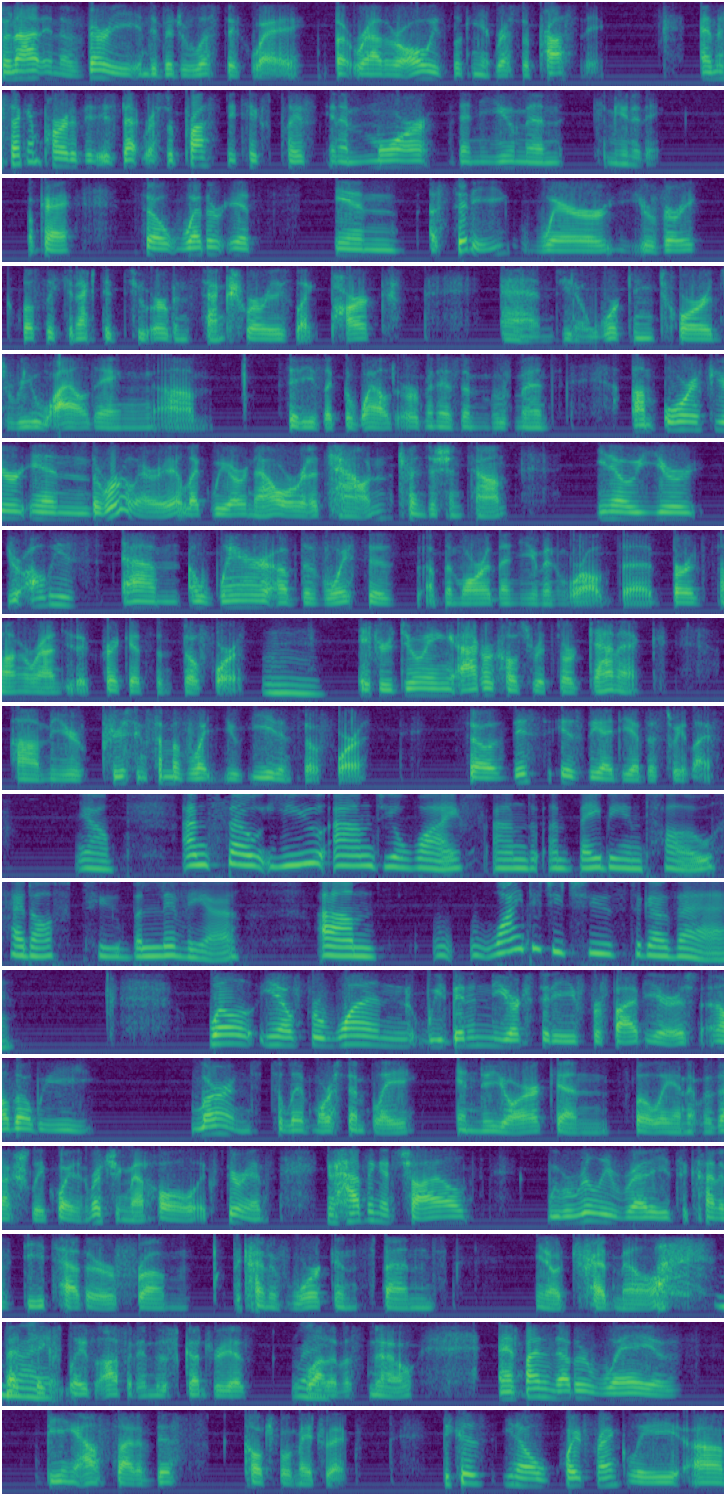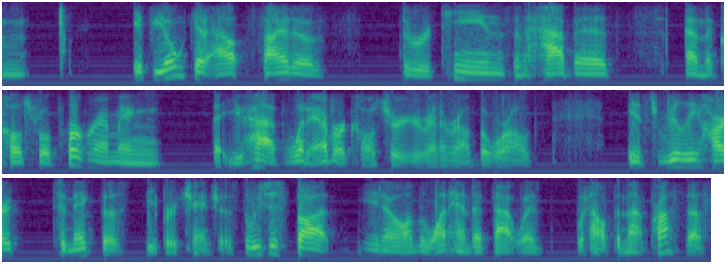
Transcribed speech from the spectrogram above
So not in a very individualistic way, but rather always looking at reciprocity. And the second part of it is that reciprocity takes place in a more than human community. Okay, so whether it's in a city where you're very closely connected to urban sanctuaries like parks and you know working towards rewilding um, cities like the wild urbanism movement, um, or if you're in the rural area like we are now, or in a town, transition town, you know you're you're always um, aware of the voices of the more than human world, the bird song around you, the crickets, and so forth. Mm. If you're doing agriculture, it's organic. Um, you're producing some of what you eat, and so forth. So this is the idea of the sweet life. Yeah. And so you and your wife and a baby in tow head off to Bolivia. Um, why did you choose to go there? Well, you know, for one, we'd been in New York City for five years, and although we learned to live more simply in New York and slowly, and it was actually quite enriching that whole experience. You know, having a child, we were really ready to kind of detether from the kind of work and spend, you know, treadmill that right. takes place often in this country, as right. a lot of us know, and find another way of being outside of this cultural matrix. Because, you know, quite frankly, um, if you don't get outside of the routines and habits and the cultural programming that you have, whatever culture you're in around the world, it's really hard to make those deeper changes. So we just thought, you know, on the one hand, that that would, would help in that process,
